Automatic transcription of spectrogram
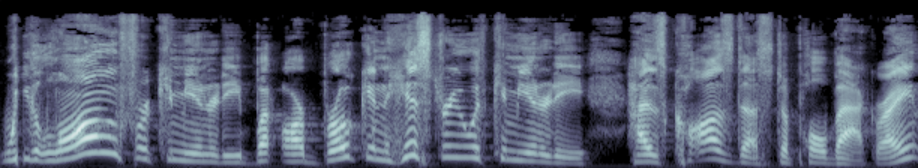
we long for community, but our broken history with community has caused us to pull back, right?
